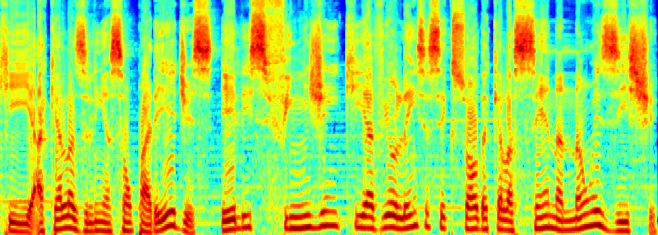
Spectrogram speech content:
que aquelas linhas são paredes, eles fingem que a violência sexual daquela cena não existe.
